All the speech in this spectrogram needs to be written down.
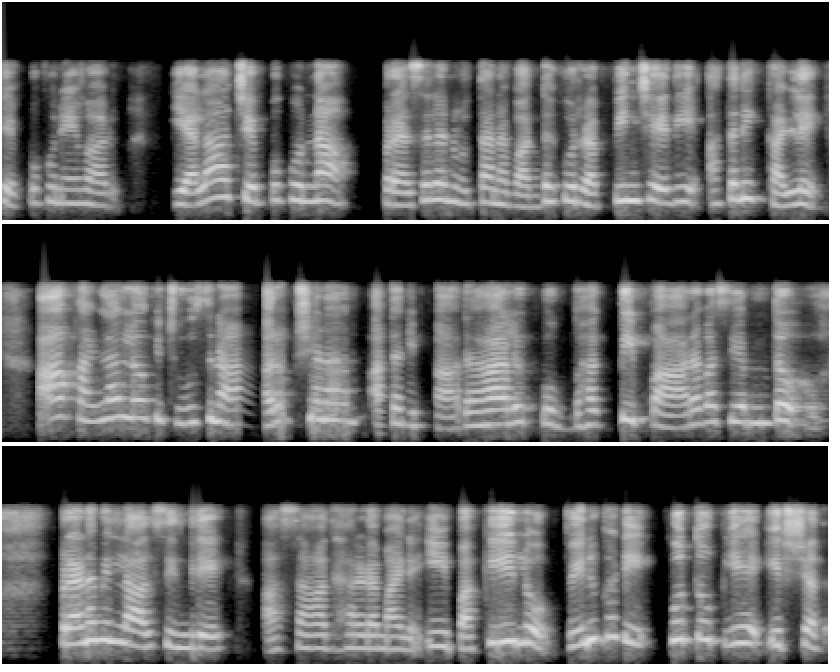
చెప్పుకునేవారు. ఎలా చెప్పుకున్నా ప్రజలను తన వద్దకు రప్పించేది అతని కళ్ళే. ఆ కళ్ళల్లోకి చూసిన అరుక్షణం అతని పాదాలకు భక్తి పారవస్యంతో ప్రణమిల్లాల్సిందే. అసాధారణమైన ఈ పకీర్లో వెనుకటి కుతుబ్ ఏ ఇర్షద్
